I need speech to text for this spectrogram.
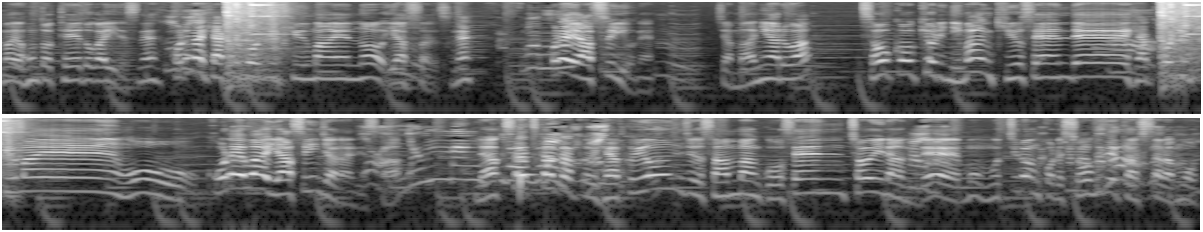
まあ本当程度がいいですね。これが159万円の安さですね。これは安いよね。じゃあマニュアルは？走行距離2万9000円で159万円。おおこれは安いんじゃないですか？落札価格143万5000ちょいなんでもうもちろんこれ消費税足したらもう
